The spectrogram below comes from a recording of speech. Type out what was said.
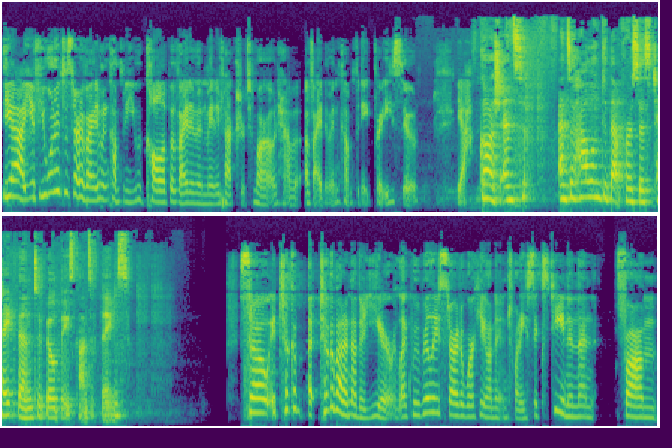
Yeah. If you wanted to start a vitamin company, you would call up a vitamin manufacturer tomorrow and have a vitamin company pretty soon. Yeah. Gosh. And so, and so how long did that process take then to build these kinds of things? So it took it took about another year. Like we really started working on it in 2016, and then from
